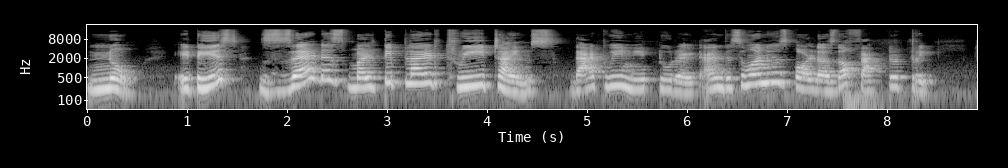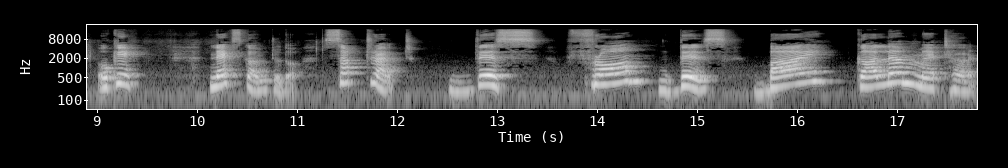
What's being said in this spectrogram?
No. It is z is multiplied 3 times. That we need to write. And this one is called as the factor tree. Okay. Next come to the subtract this from this by column method.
